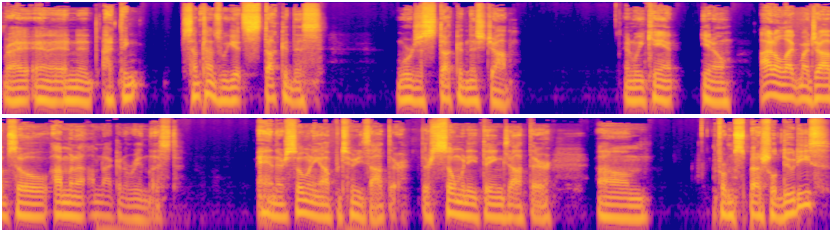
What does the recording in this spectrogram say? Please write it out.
right? And and it, I think sometimes we get stuck in this. We're just stuck in this job, and we can't, you know, I don't like my job, so I'm gonna, I'm not gonna reenlist. Man, there's so many opportunities out there. There's so many things out there, um, from special duties,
